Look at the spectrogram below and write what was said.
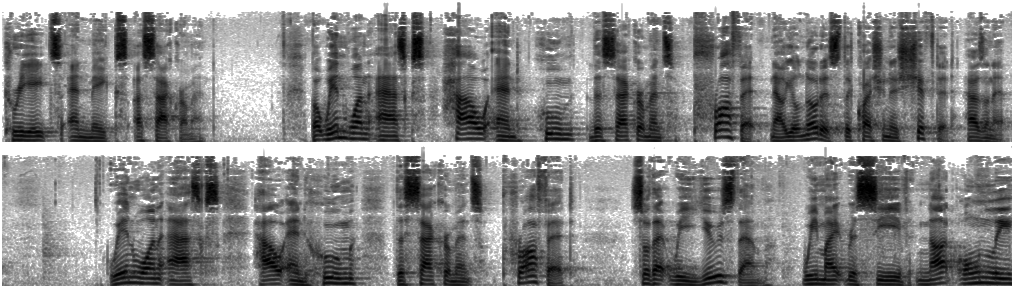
creates and makes a sacrament. But when one asks how and whom the sacraments profit, now you'll notice the question is shifted, hasn't it? When one asks how and whom the sacraments profit, so that we use them, we might receive not only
